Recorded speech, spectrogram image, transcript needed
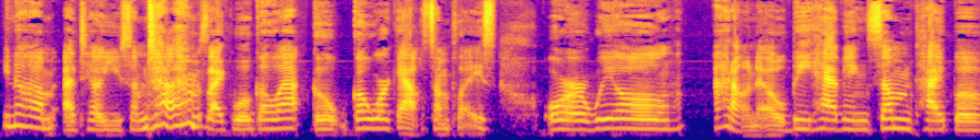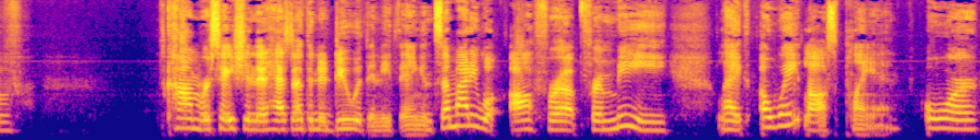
you know how I tell you sometimes like we'll go out, go go work out someplace, or we'll I don't know be having some type of conversation that has nothing to do with anything. And somebody will offer up for me like a weight loss plan or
